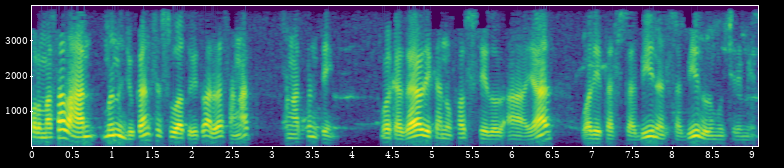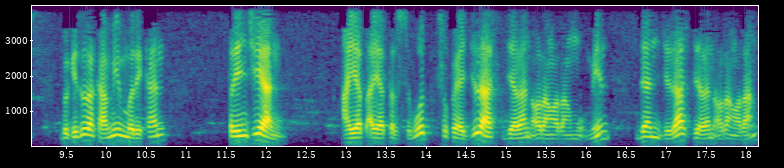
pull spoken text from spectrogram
permasalahan menunjukkan sesuatu itu adalah sangat sangat penting. Wa kadzalika nufassilul ayat walitastabina sabilul mujrimin. Begitulah kami memberikan perincian ayat-ayat tersebut supaya jelas jalan orang-orang mukmin dan jelas jalan orang-orang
